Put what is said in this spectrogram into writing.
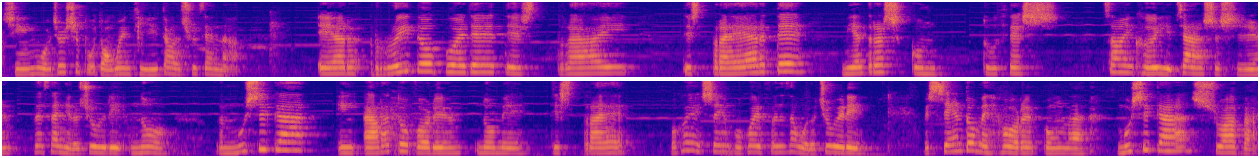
行，我就是不懂问题到底出在哪。El ruido puede distraer distraerte mientras conduces。噪音可以驾驶时分散你的注意力。No, la música en alto volumen no me distrae。不会，声音不会分散我的注意力。Me siento mejor con la música suave。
